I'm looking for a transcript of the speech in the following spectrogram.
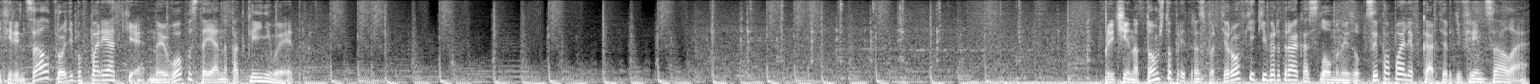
Дифференциал вроде бы в порядке, но его постоянно подклинивает. Причина в том, что при транспортировке кибертрака сломанные зубцы попали в картер дифференциала,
